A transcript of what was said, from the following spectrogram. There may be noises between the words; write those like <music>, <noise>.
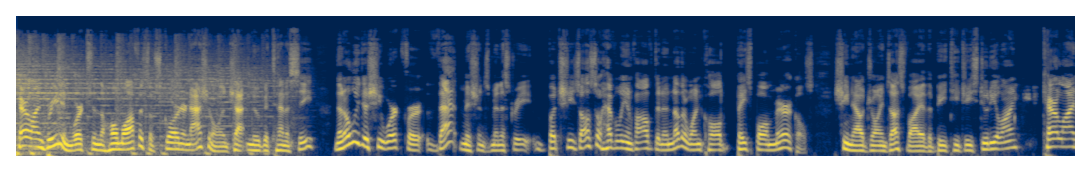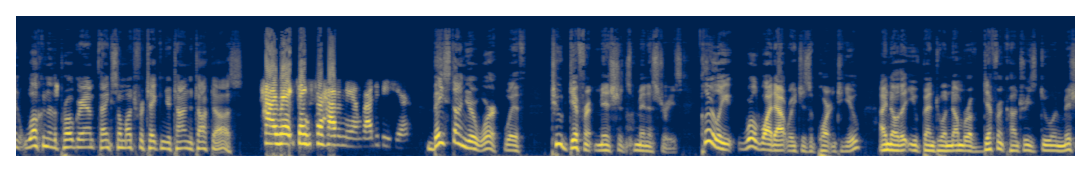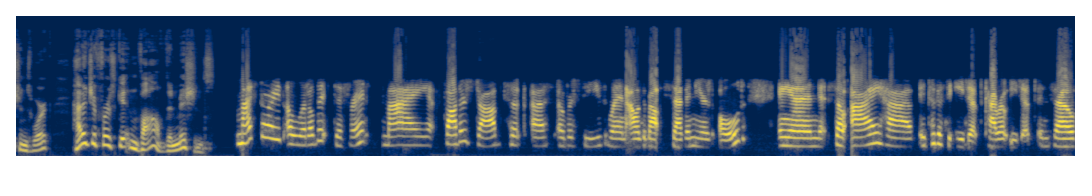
Caroline Breeden works in the home office of SCORE International in Chattanooga, Tennessee. Not only does she work for that missions ministry, but she's also heavily involved in another one called Baseball Miracles. She now joins us via the BTG studio line. Caroline, welcome to the program. Thanks so much for taking your time to talk to us. Hi, Rick. Thanks for having me. I'm glad to be here. Based on your work with two different missions ministries, clearly worldwide outreach is important to you. I know that you've been to a number of different countries doing missions work. How did you first get involved in missions? My story is a little bit different. My father's job took us overseas when I was about seven years old. And so I have, it took us to Egypt, Cairo, Egypt. And so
